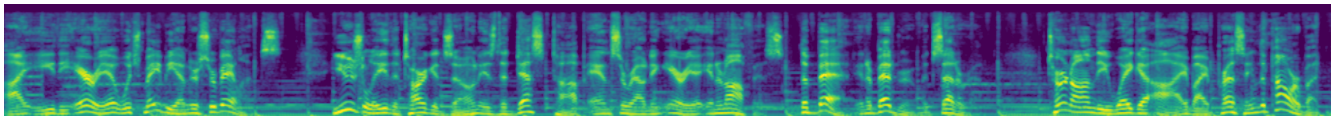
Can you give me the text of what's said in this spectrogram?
i.e., the area which may be under surveillance. Usually, the target zone is the desktop and surrounding area in an office, the bed in a bedroom, etc. Turn on the WEGA-i by pressing the power button.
